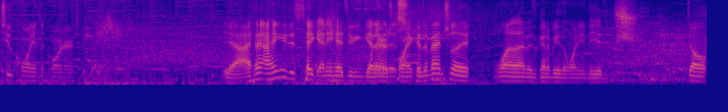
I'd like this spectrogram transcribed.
too coy in the corner. Yeah, I, th I think you just take any hits you can get There at this point because eventually one of them is going to be the one you need. Don't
